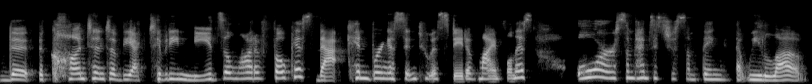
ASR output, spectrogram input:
the, the content of the activity needs a lot of focus. That can bring us into a state of mindfulness. Or sometimes it's just something that we love.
